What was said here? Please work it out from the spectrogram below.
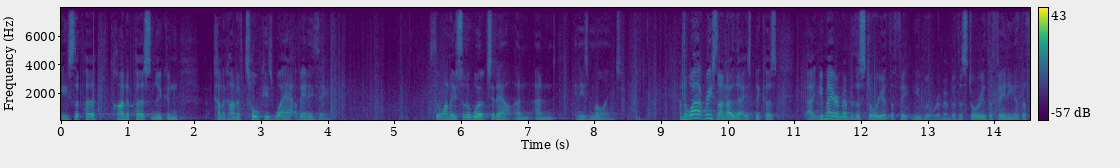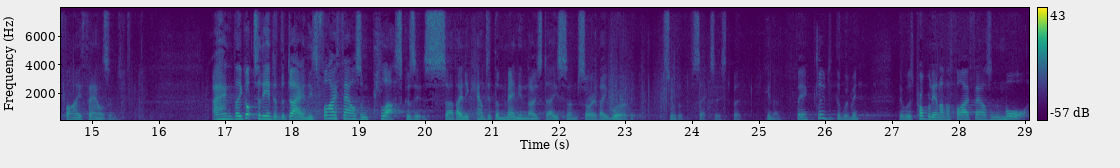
He's the per, kind of person who can kind of, kind of talk his way out of anything. He's the one who sort of works it out and, and in his mind. And the way, reason I know that is because uh, you may remember the story of the fe- you will remember the story of the feeding of the 5,000. And they got to the end of the day, and these 5,000 plus, because uh, they only counted the men in those days. I'm sorry, they were a bit sort of sexist, but you know, they included the women. There was probably another 5,000 more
